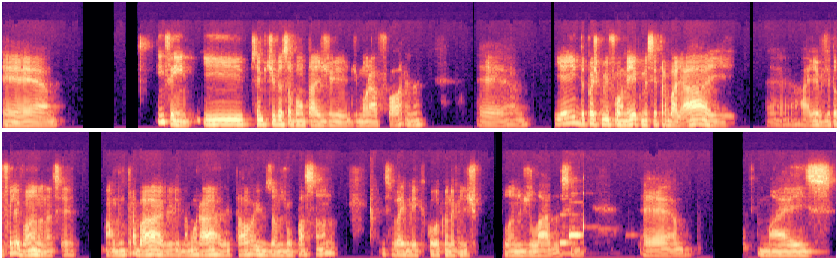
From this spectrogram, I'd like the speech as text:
É... Enfim, e sempre tive essa vontade de, de morar fora, né? É... E aí, depois que me formei, comecei a trabalhar e é... aí a vida foi levando, né? Você arruma um trabalho, e namorada e tal, e os anos vão passando, e você vai meio que colocando aqueles planos de lado, assim. É, mas,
